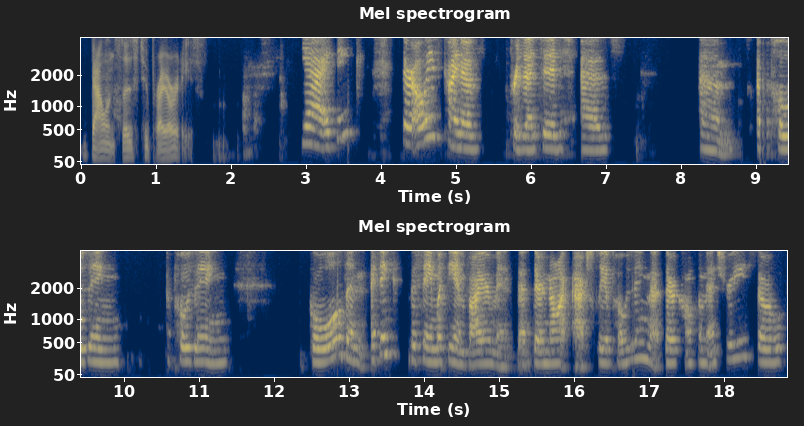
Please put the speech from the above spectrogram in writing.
balance those two priorities? Yeah, I think they're always kind of presented as um, opposing opposing goals and i think the same with the environment that they're not actually opposing that they're complementary so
